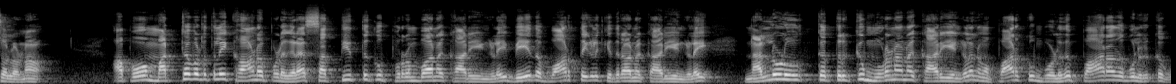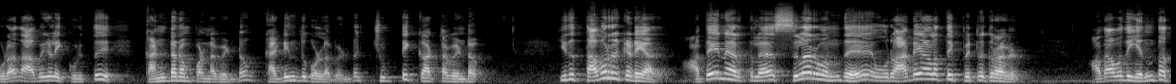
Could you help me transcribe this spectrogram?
சொல்லணும். அப்போது மற்றவர்களிடத்திலே காணப்படுகிற சத்தியத்துக்கு புறம்பான காரியங்களை வேத வார்த்தைகளுக்கு எதிரான காரியங்களை நல்லொழுக்கத்திற்கு முரணான காரியங்களை நம்ம பார்க்கும் பொழுது பாராத போல் இருக்கக்கூடாது. அவைகளை குறித்து கண்டனம் பண்ண வேண்டும் கடிந்து கொள்ள வேண்டும் சுட்டி காட்ட வேண்டும். இது தவறு கிடையாது. அதே நேரத்தில் சிலர் வந்து ஒரு அடையாளத்தை பெற்றுக்கிறார்கள் அதாவது எந்த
